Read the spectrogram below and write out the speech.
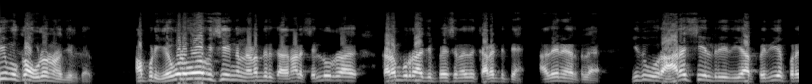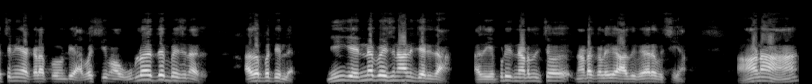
திமுக உள்ள நுழைஞ்சிருக்காரு. அப்படி எவ்வளவோ விஷயங்கள் நடந்திருக்கு. அதனால செல்லூர் ரா- கடம்பூர் ராஜு பேசுனது கரெக்டு தான். அதே நேரத்துல இது ஒரு அரசியல் ரீதியா பெரிய பிரச்சனையா கிளப்ப வேண்டிய அவசியமா உள்ளதான் பேசினாரு. அதை பத்தி இல்ல. நீங்க என்ன பேசினாலும் சரிதான். அது எப்படி நடந்துச்சோ நடக்கலையோ அது வேற விஷயம். ஆனா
